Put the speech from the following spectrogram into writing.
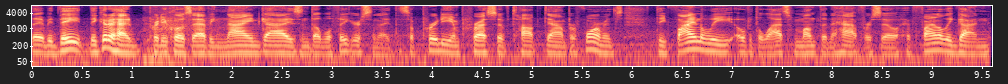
they they, they could have had pretty close to having nine guys in double figures tonight. That's a pretty impressive top down performance. They finally, over the last month and a half or so, have finally gotten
